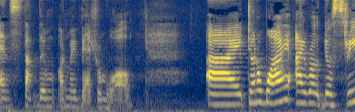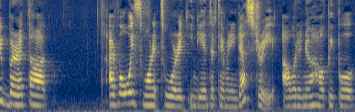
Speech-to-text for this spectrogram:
and stuck them on my bedroom wall. I don't know why I wrote those three, but I thought I've always wanted to work in the entertainment industry. I want to know how people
